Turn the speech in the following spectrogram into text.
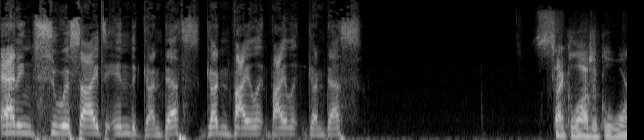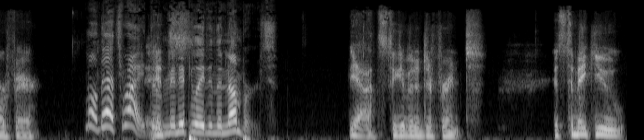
adding suicides in the gun deaths, gun violent, violent gun deaths? Psychological warfare. Well, that's right. They're it's, manipulating the numbers. Yeah, it's to give it a different. It's to make you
